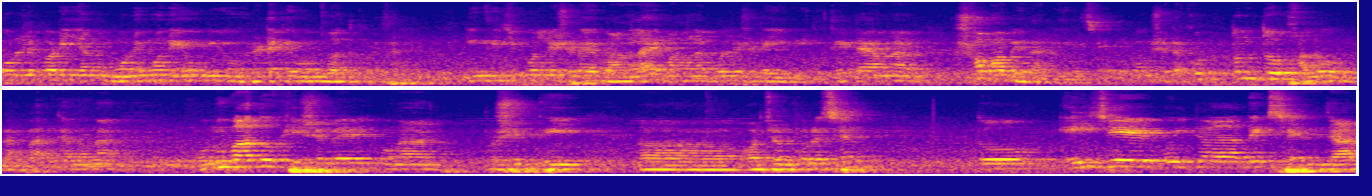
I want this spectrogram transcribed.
পড়লে পরেই যেন মনে মনে উনি সেটাকে অনুবাদ করে ফেলেন। ইংরেজি পড়লে সেটা বাংলায়, বাংলা পড়লে সেটা ইংরেজিতে। এটা ওনার স্বভাবে দাঁড়িয়েছে এবং সেটা অত্যন্ত ভালো ব্যাপার। কেননা অনুবাদক হিসেবে ওনার প্রসিদ্ধি অর্জন করেছেন। তো এই যে বইটা দেখছেন, যার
